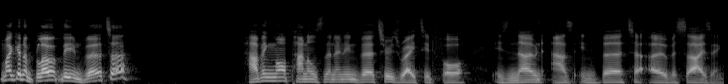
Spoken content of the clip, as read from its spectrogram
Am I going to blow up the inverter? Having more panels than an inverter is rated for is known as inverter oversizing,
